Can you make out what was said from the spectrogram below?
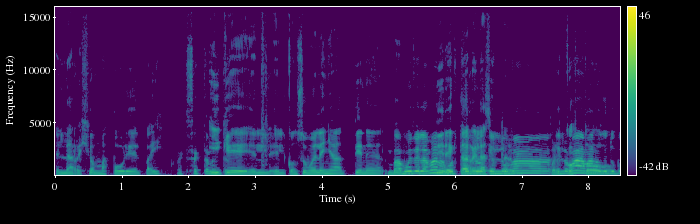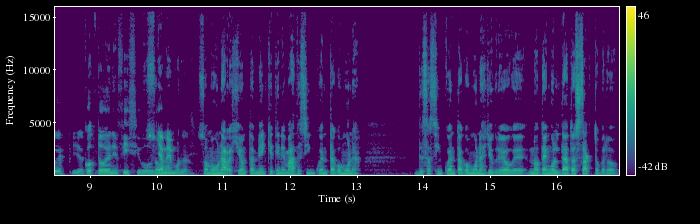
en la región más pobre del país. Exactamente. Y que el, el consumo de leña tiene Va muy de la mano directa porque es lo- relación es lo, claro, más, por es el lo más a mano costo- que tú puedes pillar. costo-beneficio, Somos- llamémoslo. Somos una región también que tiene más de 50 comunas. De esas 50 comunas yo creo que, no tengo el dato exacto, pero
